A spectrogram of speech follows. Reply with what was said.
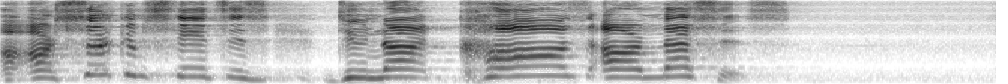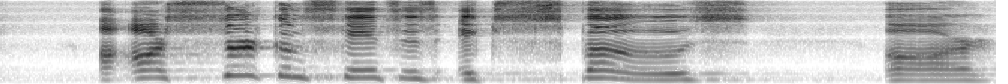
Uh, our circumstances do not cause our messes. Uh, our circumstances expose our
